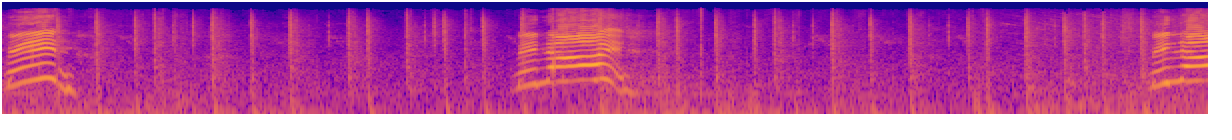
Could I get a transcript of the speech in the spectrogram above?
Pin Pin ơi! Pin ơi!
